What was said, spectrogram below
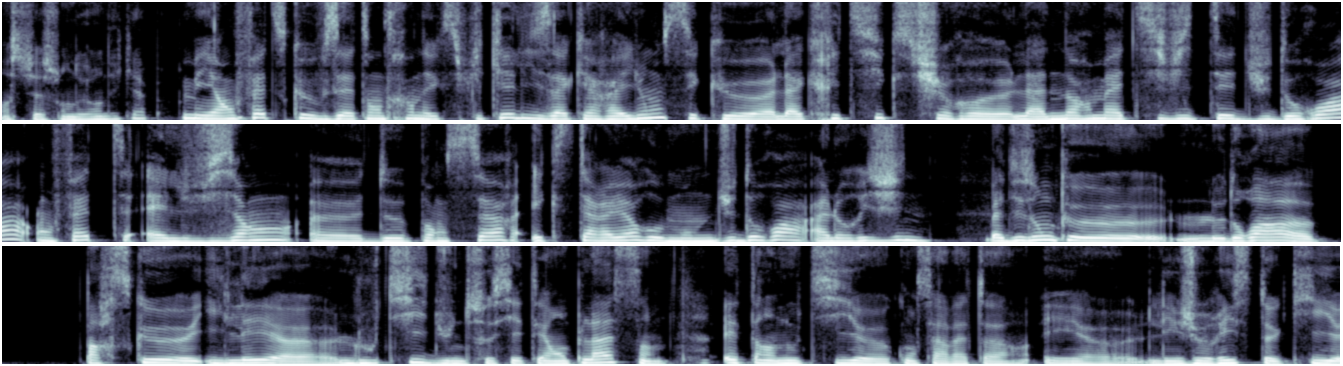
en situation de handicap. Mais en fait, ce que vous êtes en train d'expliquer, Lisa Carayon, c'est que euh, la critique sur euh, la normativité du droit, en fait, elle vient euh, de penseurs extérieurs au monde du droit à l'origine. Bah, disons que le droit parce qu'il est l'outil d'une société en place, est un outil conservateur. Et les juristes qui,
